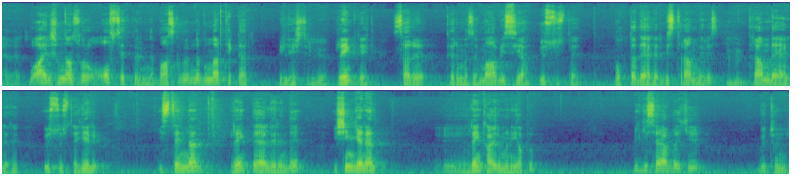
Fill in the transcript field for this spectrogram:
Evet. Bu ayrışımdan sonra offset bölümünde, baskı bölümünde bunlar tekrar birleştiriliyor. Renk renk, sarı, kırmızı, mavi, siyah üst üste nokta değerleri biz tram deriz. Tram değerleri üst üste gelip istenilen renk değerlerinde işin genel e, renk ayrımını yapıp bilgisayardaki bütün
